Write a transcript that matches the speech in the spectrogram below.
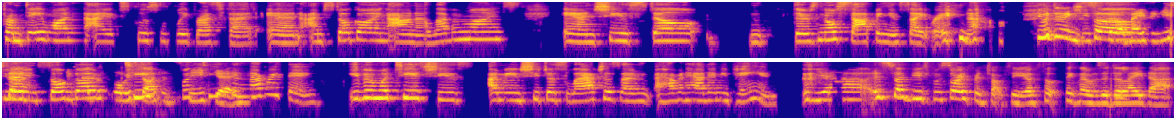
from day one I exclusively breastfed, and I'm still going on 11 months, and she is still there's no stopping in sight right now. You're doing She's so amazing. You doing said so good before we teeth, started speaking. With teeth and everything. Even with teeth, she's I mean, she just latches and I haven't had any pain. yeah, it's so beautiful. Sorry for interrupting you. I thought think there was a delay there.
